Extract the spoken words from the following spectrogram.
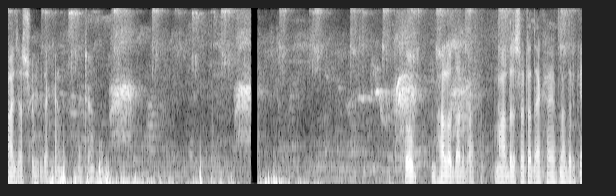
মাজার শরীফ দেখেন এটা। খুব ভালো দরবার মাদ্রাসাটা দেখায় আপনাদেরকে।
